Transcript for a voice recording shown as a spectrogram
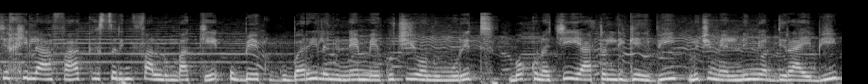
ci xilaafaak Serigne Fallou Mbàkke ubbeeku gu bari lañu nemmeeku ci yoonu murit. Bokk na ci yaatal liggéey bi lu ci mel ni ñoddi raay bi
